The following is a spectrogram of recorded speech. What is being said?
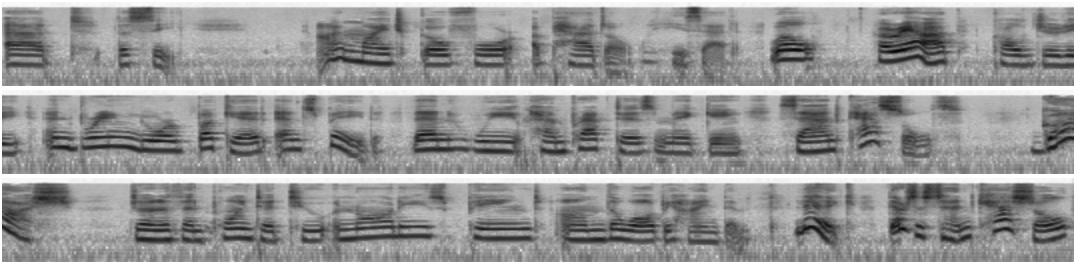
at the sea. I might go for a paddle, he said. Well, hurry up, called Judy, and bring your bucket and spade. Then we can practice making sand castles. Gosh! Jonathan pointed to a notice pinned on the wall behind them. Look, there's a sandcastle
